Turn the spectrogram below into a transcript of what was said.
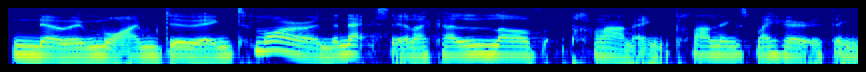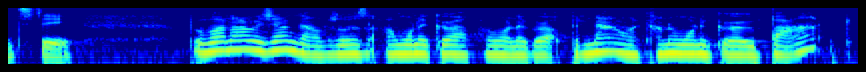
knowing what I'm doing tomorrow and the next day. Like, I love planning. Planning's my favorite thing to do. But when I was younger, I was always like, I want to grow up, I want to grow up. But now I kind of want to grow back.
